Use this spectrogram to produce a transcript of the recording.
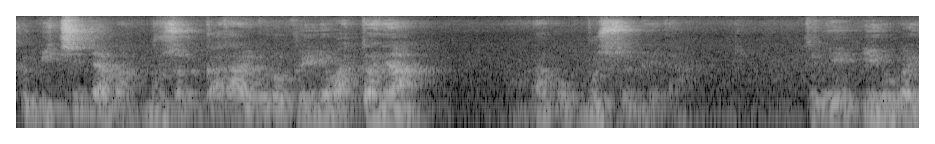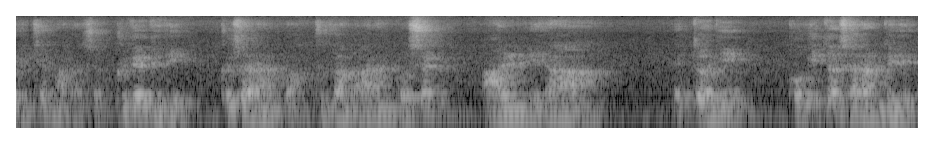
그 미친 자가 무슨 까닭으로 그에게 왔더냐? 라고 묻습니다. 그랬더니 예후가 이렇게 말하죠. 그대들이 그 사람과 그가 말한 것을 알리라 했더니 거기 있던 사람들이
